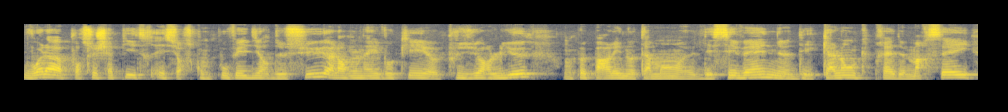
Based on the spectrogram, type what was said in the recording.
Voilà pour ce chapitre et sur ce qu'on pouvait dire dessus. Alors on a évoqué euh, plusieurs lieux. On peut parler notamment euh, des Cévennes, des Calanques près de Marseille,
